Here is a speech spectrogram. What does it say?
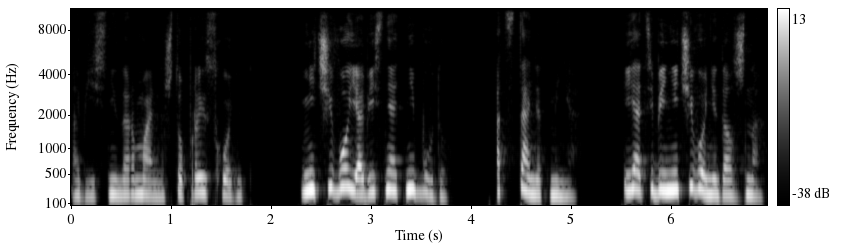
Объясни нормально, что происходит. Ничего я объяснять не буду. Отстань от меня. Я тебе ничего не должна.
